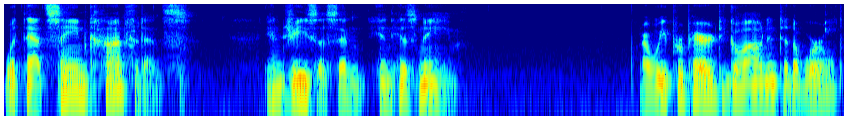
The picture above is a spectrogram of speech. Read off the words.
with that same confidence in Jesus and in his name? Are we prepared to go out into the world?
